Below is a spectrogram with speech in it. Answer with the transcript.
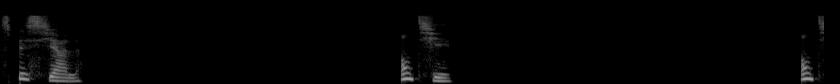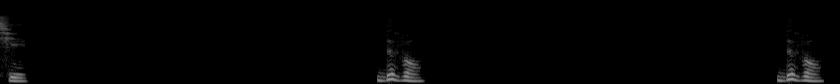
Spécial. Entier. Entier. Devant. Devant.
